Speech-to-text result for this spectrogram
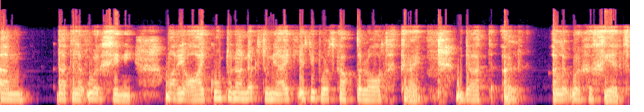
um, dat hulle oorgee nie. Maar ja, hy kon toen nou niks doen, hy het eerst die boodskap te laat gekry, dat uh, hulle oorgegeet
